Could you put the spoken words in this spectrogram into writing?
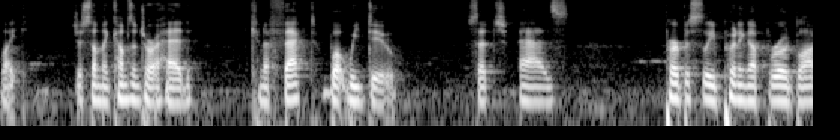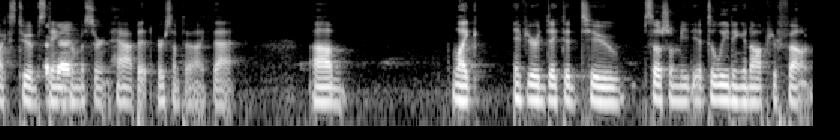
like just something comes into our head, can affect what we do, such as purposely putting up roadblocks to abstain Okay. from a certain habit or something like that. Um, like if you're addicted to social media, deleting it off your phone.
